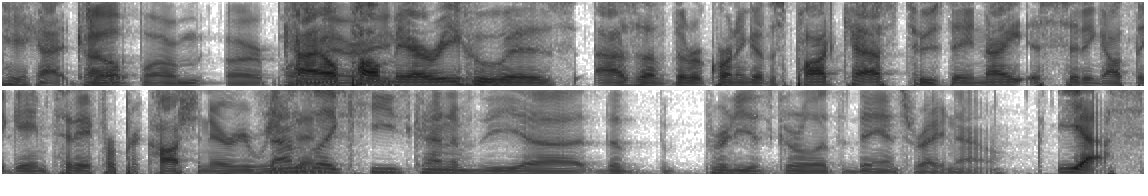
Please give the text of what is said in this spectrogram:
You got Kyle Joe- Palm- or Kyle Palmieri. Palmieri, who is, as of the recording of this podcast, Tuesday night, is sitting out the game today for precautionary reasons. Sounds like he's kind of the, uh, the the prettiest girl at the dance right now. Yes.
